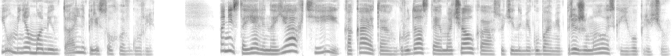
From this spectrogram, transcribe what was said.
и у меня моментально пересохло в горле. Они стояли на яхте, и какая-то грудастая мочалка с утиными губами прижималась к его плечу.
